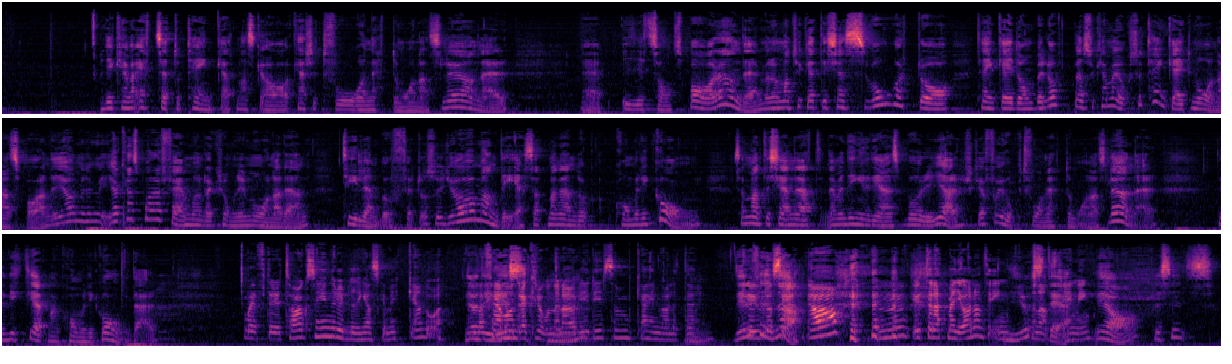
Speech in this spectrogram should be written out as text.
Det kan vara ett sätt att tänka att man ska ha kanske två nettomånadslöner i ett sånt sparande. Men om man tycker att det känns svårt att tänka i de beloppen så kan man ju också tänka i ett månadssparande. Ja, men jag kan spara 500 kronor i månaden till en buffert och så gör man det så att man ändå kommer igång. Så att man inte känner att nej, men det är ingen idé ens börjar. Hur ska jag få ihop två nettomånadslöner? Det viktiga är att man kommer igång där. Och efter ett tag så hinner det bli ganska mycket ändå. Ja, de 500 det kronorna mm. och det är det som kan vara lite mm. Det är det fina. Ja, mm, utan att man gör någonting. Just det. Ja, precis.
